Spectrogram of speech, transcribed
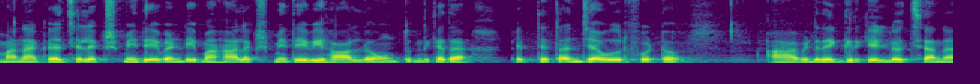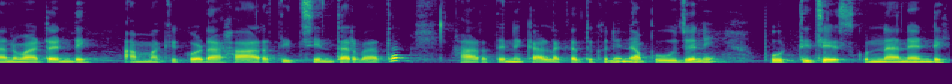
మన గజలక్ష్మీదేవి అండి మహాలక్ష్మీదేవి హాల్లో ఉంటుంది కదా పెద్ద తంజావూరు ఫోటో. ఆవిడ దగ్గరికి వెళ్ళొచ్చాను అనమాట అండి. అమ్మకి కూడా హారతి ఇచ్చిన తర్వాత హారతిని కళ్ళకద్దుకుని నా పూజని పూర్తి చేసుకున్నానండి.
